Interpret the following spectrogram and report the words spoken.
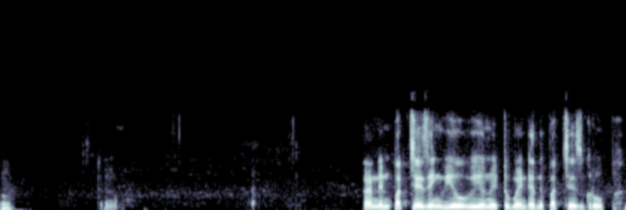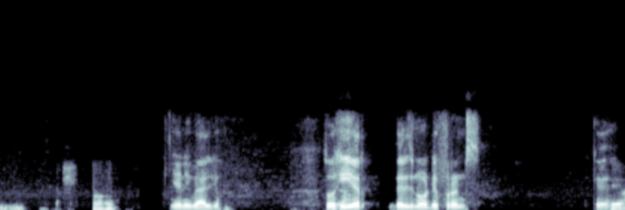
Mhm. and in purchasing view we need to maintain the purchase group Mhm. any value so Yeah. here there is no difference okay Yeah.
